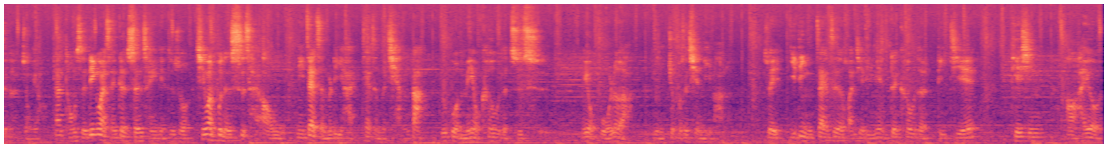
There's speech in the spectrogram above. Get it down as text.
这个很重要。但同时，另外一层更深层一点，就是说，千万不能恃才傲物。你再怎么厉害，再怎么强大，如果没有客户的支持，没有伯乐啊，你就不是千里马了。所以一定在这个环节里面，对客户的礼节、贴心啊，还有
